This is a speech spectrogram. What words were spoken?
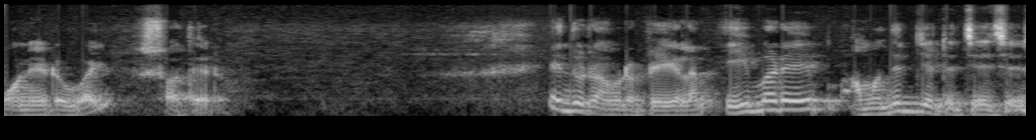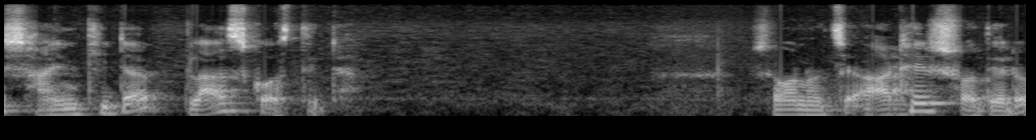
পনেরো বাই সতেরো। এই দুটো আমরা পেয়ে গেলাম। এইবারে আমাদের যেটা চেয়েছে sine theta plus cos theta সমান হচ্ছে আটের সতেরো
